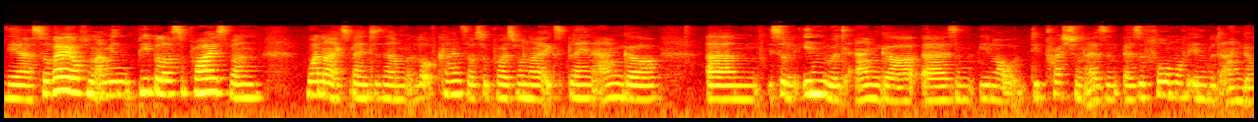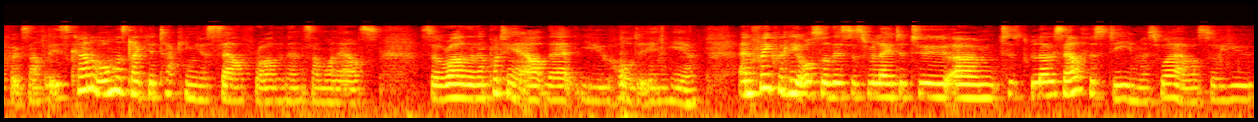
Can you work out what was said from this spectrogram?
yeah. So very often, I mean, people are surprised when when I explain to them. A lot of clients are surprised when I explain anger, um, sort of inward anger as an, you know, depression as an, as a form of inward anger, for example. It's kind of almost like you're attacking yourself rather than someone else. So rather than putting it out there, you hold it in here. And frequently, also, this is related to um, to low self-esteem as well. So you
